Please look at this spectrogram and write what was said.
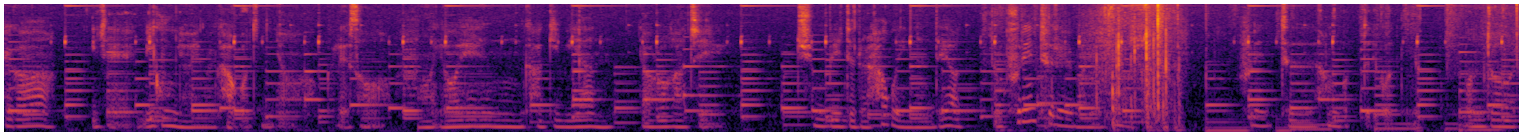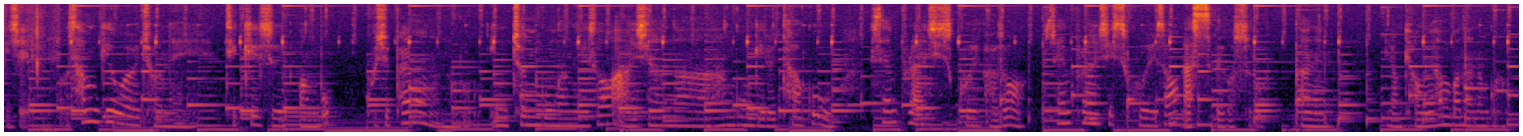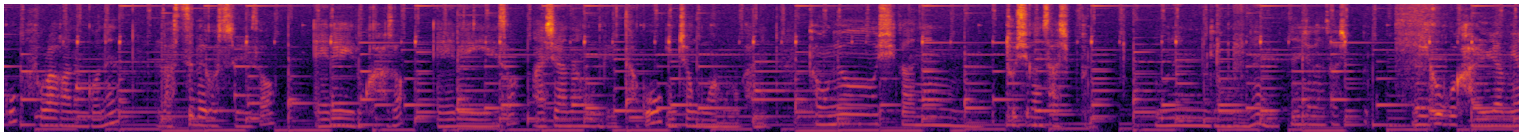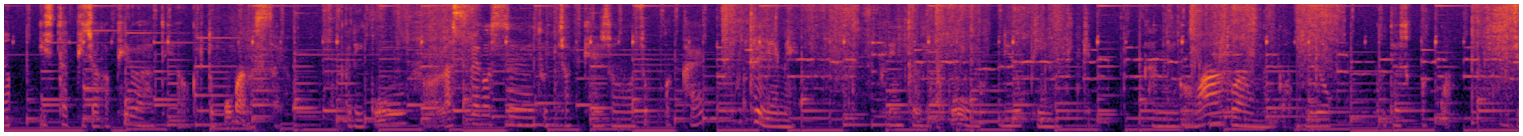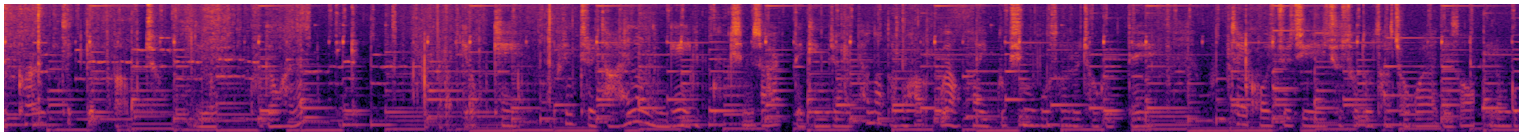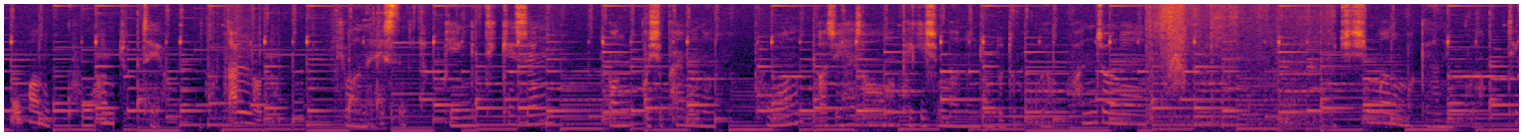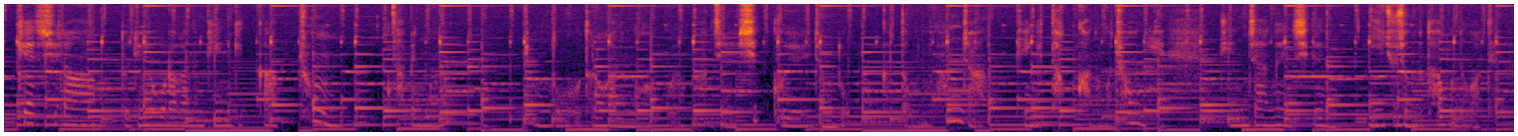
제가 이제 미국 여행을 가거든요. 그래서 어, 여행 가기 위한 여러 가지 준비들을 하고 있는데요. 좀 프린트를 많이 해놨어요. 프린트한 것들이거든요. 먼저 이제 3개월 전에 티켓을 왕복 98만 원으로 인천공항에서 아시아나 항공기를 타고 샌프란시스코에 가서 샌프란시스코에서 라스베거스로 가는 돌아가는 거는 라스베거스에서 LA로 가서 LA에서 아시아나 항공기를 타고 인천공항으로 가는 경유 시간은 2시간 40분. 오는 경우는 1시간 40분. 미국을 가려면 이스타 비자가 필요하대요. 그래서 또 뽑아놨어요. 그리고 어, 라스베거스에 도착해서 숙박할 호텔 예매. 프린트 있고 뉴욕 비행기 티켓 가는 거와 돌아오는 거. 뉴욕 호텔 숙박권 뮤지컬 티켓 바우처. 뉴욕 구경하는 티켓. 이렇게 프린트를 다 해놓는 게 입국 심사할 때 굉장히 편하다고 하고요. 아, 입국 신고서를 적을 때 호텔 거주지 주소도 다 적어야 돼서 이런 거 뽑아놓고 하면 좋대요. 달러도 교환을 했습니다. 비행기 티켓은 98만원 보험까지 해서 120만원 정도 들었고요. 환전은 70만원밖에 안 했고요 티켓이랑 또 뉴욕 올라가는 비행기 값총 400만원 정도 들어가는 것 같고요. 지금 19일 정도 갔다 오는 혼자 비행기 타고 가는 거 처음이에요. 굉장히 지금 2주 전부터 하고 있는 것 같아요.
